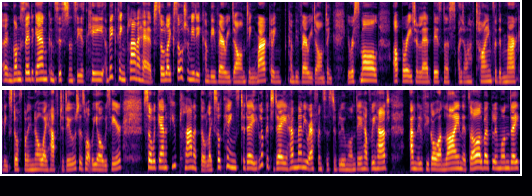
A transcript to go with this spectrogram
I'm going to say it again consistency is key. A big thing, plan ahead. So, like, social media can be very daunting, marketing can be very daunting. You're a small operator led business. I don't have time for the marketing stuff, but I know I have to do it, is what we always hear. So, again, if you plan it though, like, so things today, look at today, how many references to Blue Monday have we had? And if you go online, it's all about Blue Monday.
